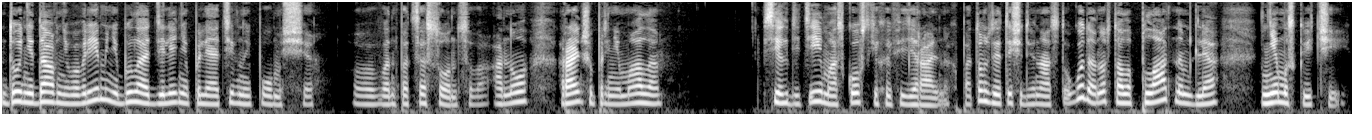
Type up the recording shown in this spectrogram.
до недавнего времени было отделение паллиативной помощи э, в НПЦ Солнцево. Оно раньше принимало всех детей московских и федеральных. Потом с 2012 года оно стало платным для немосквичей.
